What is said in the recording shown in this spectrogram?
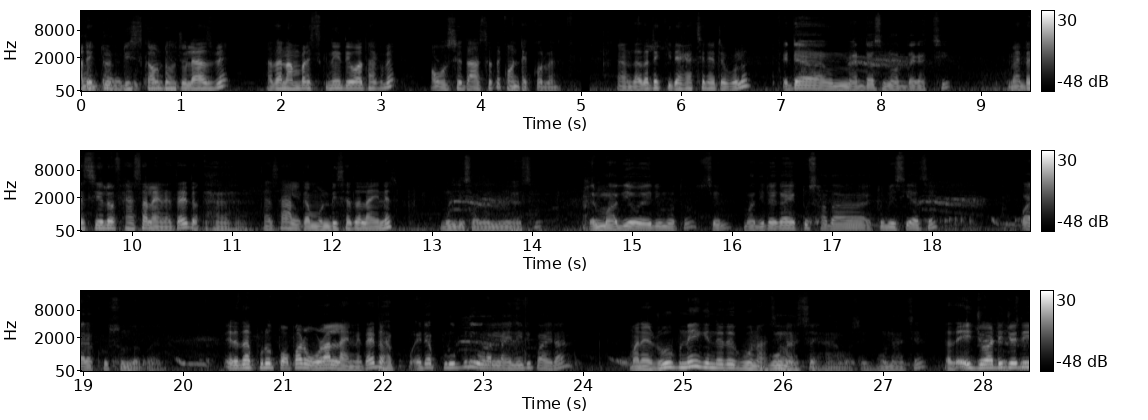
আরেকটু ডিসকাউন্ট চলে আসবে। দাদা নাম্বার স্ক্রিনেই দেওয়া থাকবে। অবশ্যই দাদার সাথে কন্ট্যাক্ট করবেন। হ্যাঁ, দাদাটা কি দেখাচ্ছেন এটা বলুন? এটা ম্যাড্রাস নট দেখাচ্ছি। ম্যাটাসি হলো ফ্যাঁসা লাইনে তাই তো? হ্যাঁ হ্যাঁ। ফ্যাঁসা হালকা মুন্ডি সাদা লাইনের মুন্ডি সাদা নিয়ে আছে। এর মাদিও এরই মতো সেম মাদিটার গায়ে একটু সাদা একটু বেশি আছে। পায়রা খুব সুন্দর পায়রা। এটা দা পুরো প্রপার ওড়ার লাইনে তাই তো? হ্যাঁ এটা পুরোপুরি ওরা লাইনেরই পায়রা। মানে রূপ নেই কিন্তু এদের গুণ আছে গুণ আছে হ্যাঁ অবশ্যই গুণ আছে। দাদা এই জোয়াটি যদি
